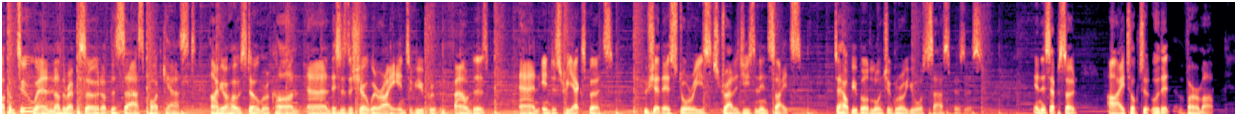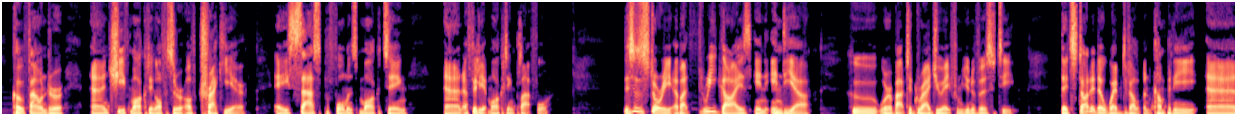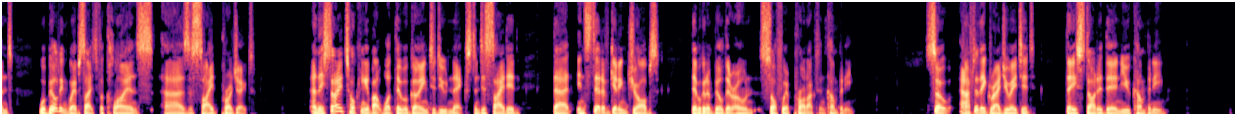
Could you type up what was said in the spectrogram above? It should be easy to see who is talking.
Speaker 1: Welcome to another episode of the SaaS Podcast. I'm your host, Omer Khan, and this is the show where I interview proven founders and industry experts who share their stories, strategies, and insights to help you build, launch, and grow your SaaS business. In this episode, I talk to Udit Verma, co founder and chief marketing officer of Trackier, a SaaS performance marketing and affiliate marketing platform. This is a story about three guys in India who were about to graduate from university. They'd started a web development company and were building websites for clients as a side project. And they started talking about what they were going to do next and decided that instead of getting jobs, they were going to build their own software product and company. So after they graduated, they started their new company.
